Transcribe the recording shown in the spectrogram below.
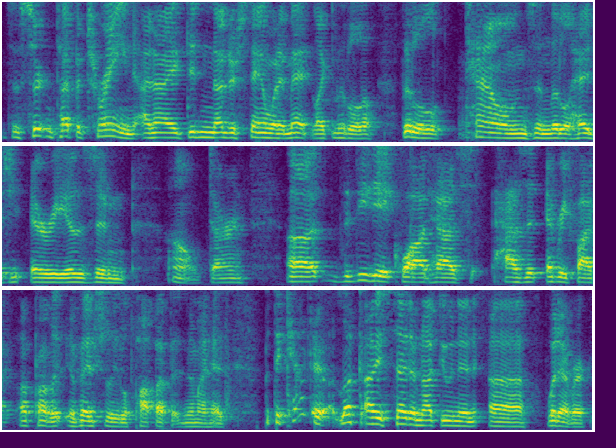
it's a certain type of terrain, and I didn't understand what it meant. Like little little towns and little hedge areas, and oh darn. Uh, the D-Day quad has has it every five. I'll probably eventually it'll pop up in my head. But the counter, look, I said I'm not doing it, uh, whatever,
